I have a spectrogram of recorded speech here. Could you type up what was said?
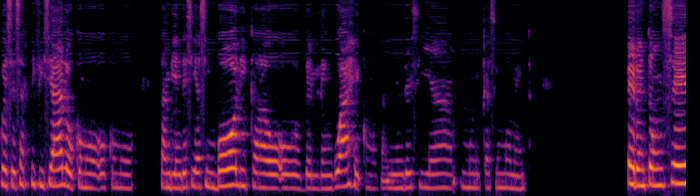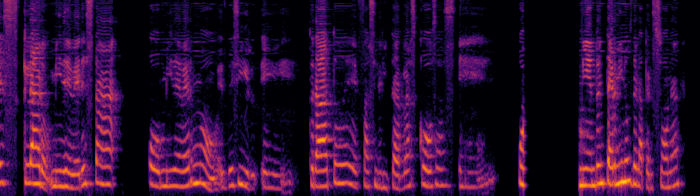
pues es artificial o como, como también decía simbólica o, o del lenguaje, como también decía Mónica hace un momento. Pero entonces, claro, mi deber está, o mi deber no, es decir, eh, trato de facilitar las cosas eh, poniendo en términos de la persona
